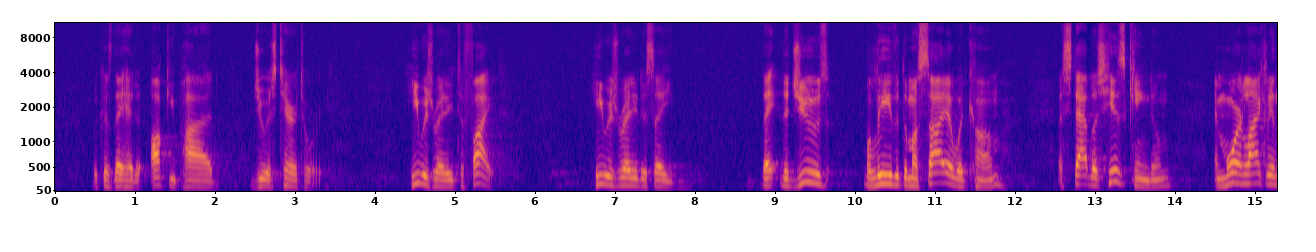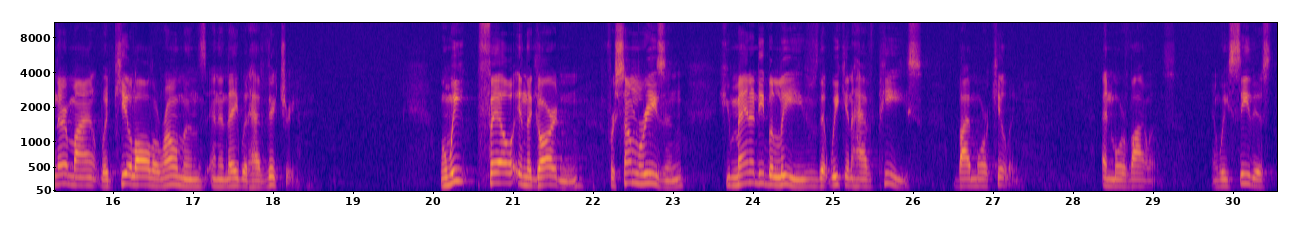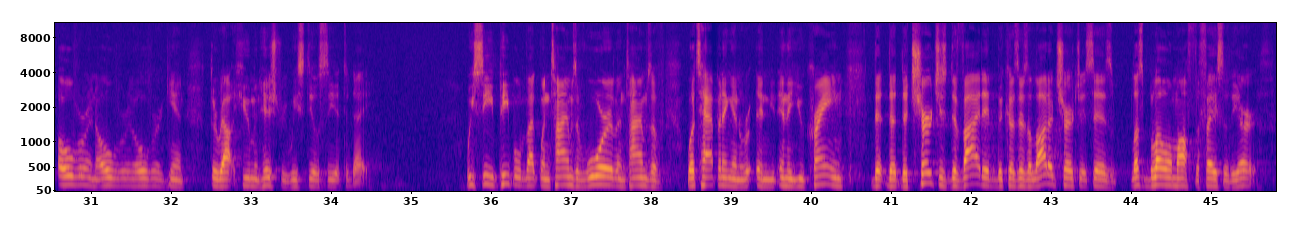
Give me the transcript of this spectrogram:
because they had occupied Jewish territory. He was ready to fight. He was ready to say, they, the Jews believed that the Messiah would come, establish his kingdom, and more than likely in their mind would kill all the Romans and then they would have victory. When we fell in the garden, for some reason, humanity believes that we can have peace by more killing and more violence. And we see this over and over and over again throughout human history. We still see it today. We see people like when times of war and times of what's happening in, in, in the Ukraine, that the, the church is divided because there's a lot of church that says, let's blow them off the face of the earth.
